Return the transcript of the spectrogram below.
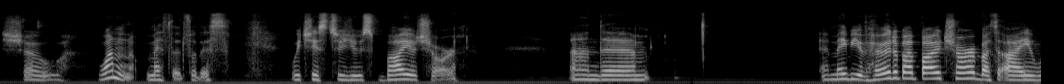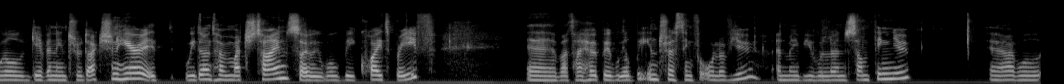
show one method for this, which is to use biochar. And um, maybe you've heard about biochar, but I will give an introduction here. It, we don't have much time, so it will be quite brief. Uh, but I hope it will be interesting for all of you, and maybe you will learn something new. Uh, I will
